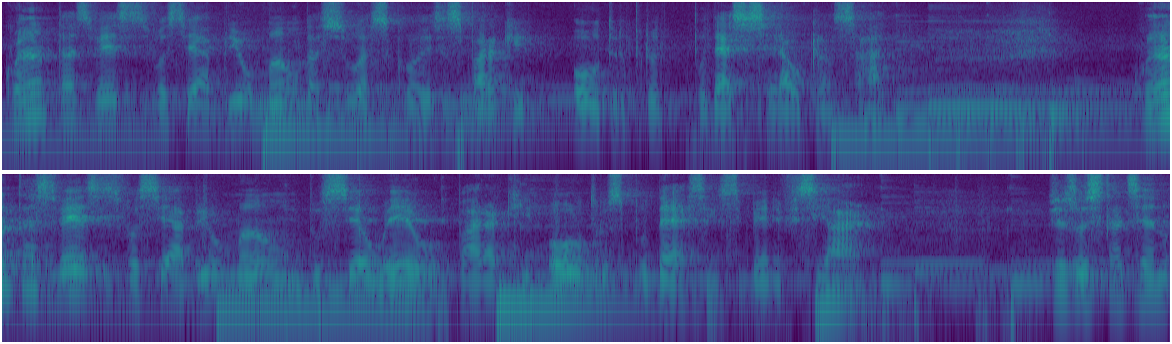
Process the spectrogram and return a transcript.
Quantas vezes você abriu mão das suas coisas para que outro pudesse ser alcançado? Quantas vezes você abriu mão do seu eu para que outros pudessem se beneficiar? Jesus está dizendo:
